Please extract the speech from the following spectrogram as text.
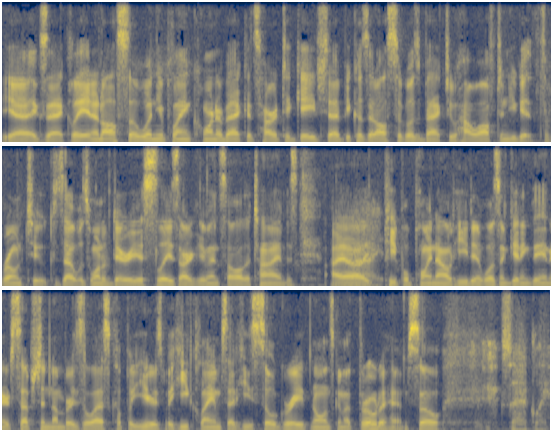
Yeah, exactly. And it also, when you're playing cornerback, it's hard to gauge that because it also goes back to how often you get thrown to. Because that was one of Darius Slay's arguments all the time. Is I, uh, Right. people point out he didn't- wasn't getting the interception numbers the last couple of years, but he claims that he's so great, no one's going to throw to him. So Exactly.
